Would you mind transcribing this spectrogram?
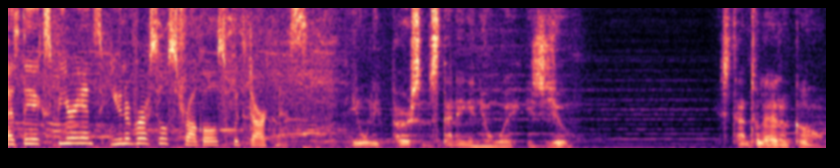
as they experience universal struggles with darkness. The only person standing in your way is you. It's time to let her go.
